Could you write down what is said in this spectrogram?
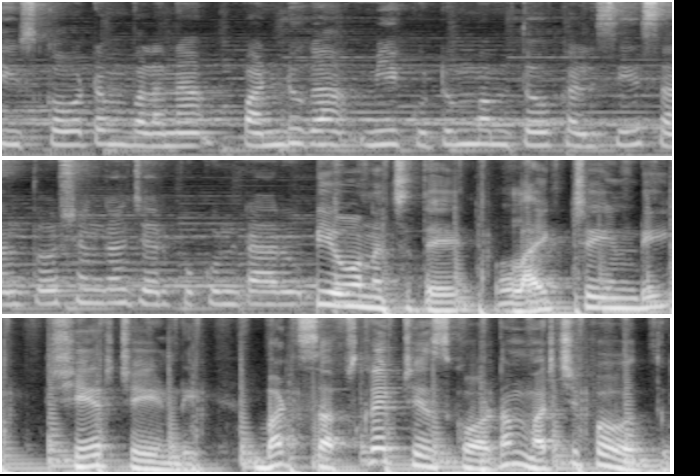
తీసుకోవటం వలన పండుగ మీ కుటుంబంతో కలిసి సంతోషంగా జరుపుకుంటారు. వీడియో నచ్చితే లైక్ చేయండి షేర్ చేయండి బట్ సబ్స్క్రైబ్ చేసుకోవడం మర్చిపోవద్దు.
